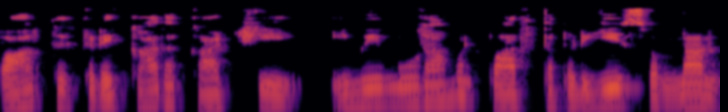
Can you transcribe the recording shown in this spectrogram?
பார்க்க கிடைக்காத காட்சியை இமை மூடாமல் பார்த்தபடியே சொன்னால்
